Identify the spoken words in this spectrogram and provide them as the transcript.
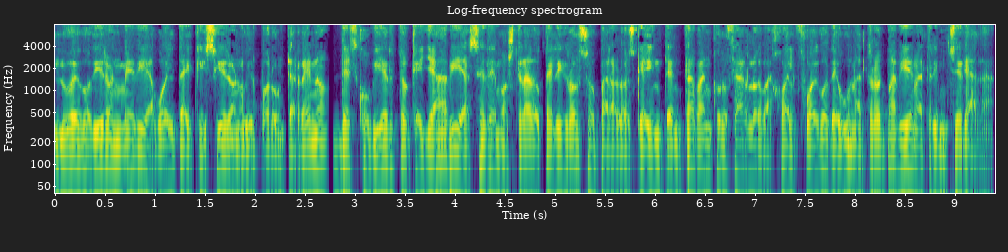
Luego dieron media vuelta y quisieron huir por un terreno descubierto que ya había se demostrado peligroso para los que intentaban cruzarlo bajo el fuego de una tropa bien atrincherada.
